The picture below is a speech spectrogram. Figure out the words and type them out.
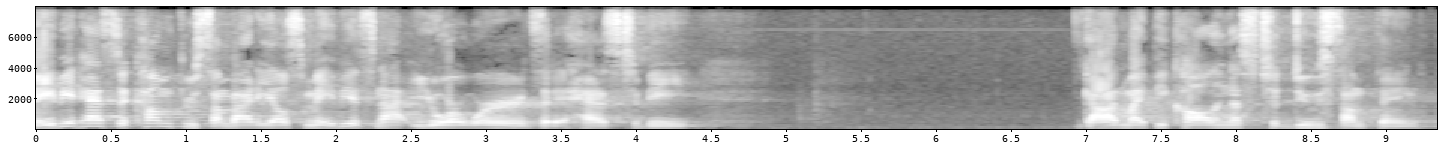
Maybe it has to come through somebody else. Maybe it's not your words that it has to be. God might be calling us to do something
